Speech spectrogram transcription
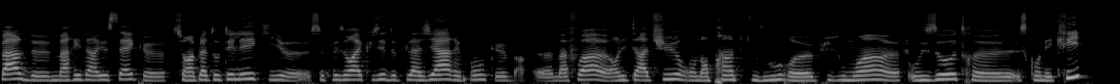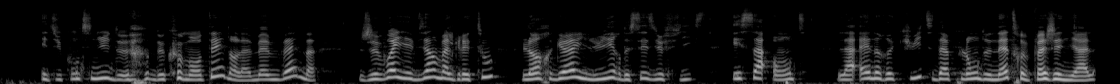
parles de Marie Dariussec euh, sur un plateau télé qui, euh, se faisant accuser de plagiat, répond que, ben, ma foi, en littérature, on emprunte toujours plus ou moins aux autres ce qu'on écrit. Et tu continues de, de commenter dans la même veine. Je voyais bien, malgré tout, l'orgueil luire de ses yeux fixes et sa honte la haine recuite d'aplomb de n'être pas génial,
